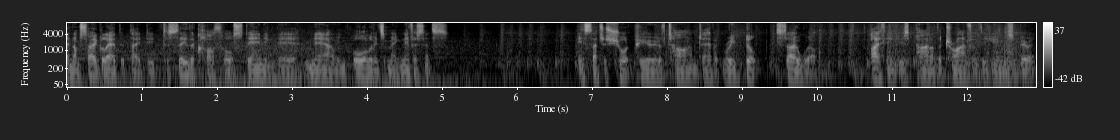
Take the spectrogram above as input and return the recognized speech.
And I'm so glad that they did. To see the cloth hall standing there now in all of its magnificence, in such a short period of time, to have it rebuilt so well, I think is part of the triumph of the human spirit.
